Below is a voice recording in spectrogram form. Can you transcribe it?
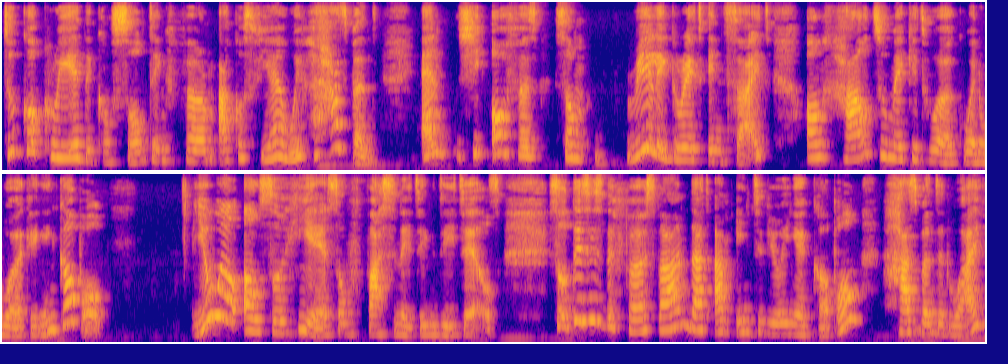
to co create the consulting firm Acosphere with her husband. And she offers some really great insight on how to make it work when working in couple. You will also hear some fascinating details. So, this is the first time that I'm interviewing a couple, husband and wife,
